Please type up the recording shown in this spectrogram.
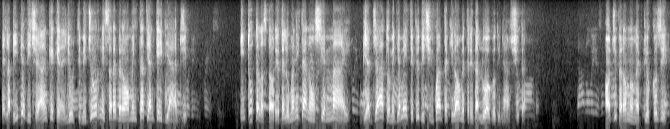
e, la Bibbia dice anche che negli ultimi giorni sarebbero aumentati anche i viaggi. In tutta la storia dell'umanità non si è mai viaggiato mediamente più di 50 km dal luogo di nascita. Oggi però non è più così.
